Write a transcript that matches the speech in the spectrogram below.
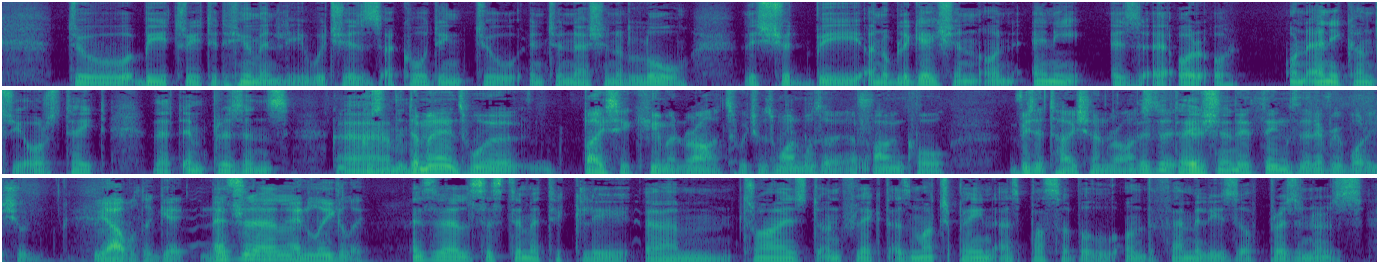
to be treated humanly, which is according to international law, this should be an obligation on any is uh, or, or on any country or state that imprisons. Because um, the demands were basic human rights, which was one was a, a phone call, visitation rights. They're- Visitation. They're, they're things that everybody should be able to get naturally Israel- and legally. Israel systematically um, tries to inflict as much pain as possible on the families of prisoners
